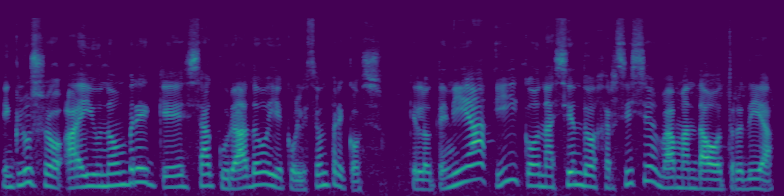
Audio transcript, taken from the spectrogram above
Incluso hay un hombre que se ha curado eyaculación precoz, que lo tenía y con haciendo ejercicio me ha mandado otro día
